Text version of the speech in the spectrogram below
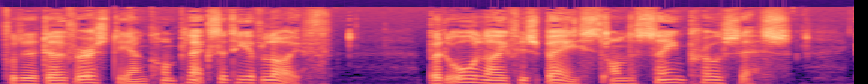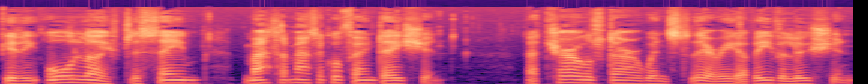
for the diversity and complexity of life, but all life is based on the same process, giving all life the same mathematical foundation that Charles Darwin's theory of evolution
